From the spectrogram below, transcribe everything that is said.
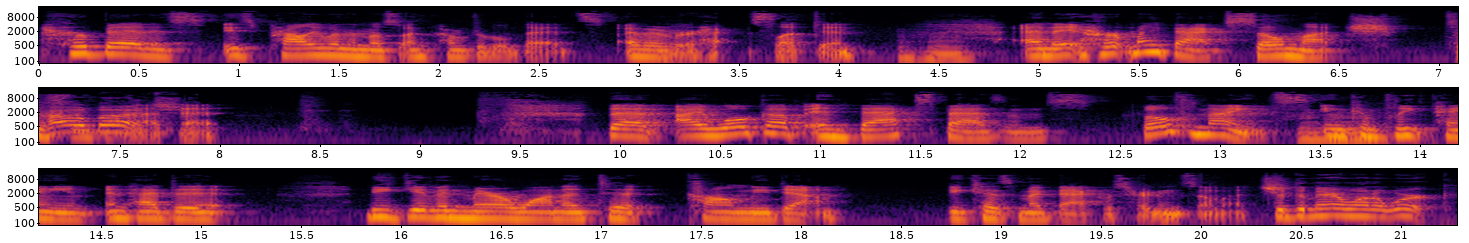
her bed is, is probably one of the most uncomfortable beds I've ever ha- slept in. And it hurt my back so much to How sleep much? on that bed. That I woke up in back spasms both nights Mm-hmm. in complete pain and had to be given marijuana to calm me down because my back was hurting so much. Did the marijuana work?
